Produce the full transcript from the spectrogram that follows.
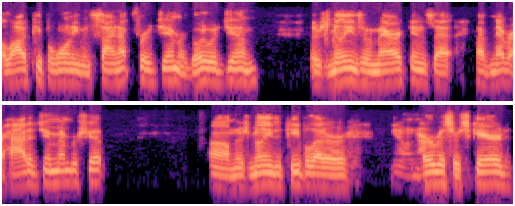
a lot of people won't even sign up for a gym or go to a gym. There's millions of Americans that have never had a gym membership. Um, there's millions of people that are, you know, nervous or scared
